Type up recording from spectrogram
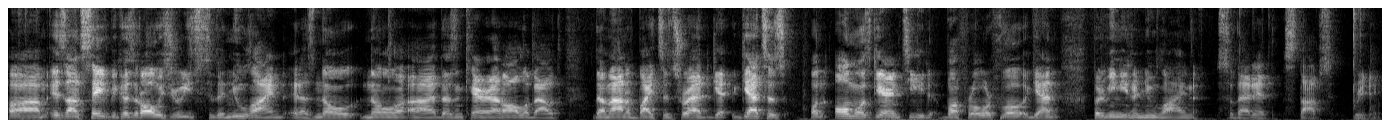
um, is unsafe because it always reads to the new line. It has no, no uh, doesn't care at all about the amount of bytes it's read. Get, gets is an almost guaranteed buffer overflow again, but we need a new line so that it stops reading.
